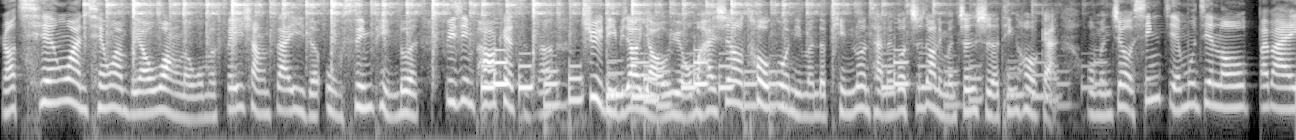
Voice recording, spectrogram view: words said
然后千万千万不要忘了我们非常在意的五星评论。毕竟 Podcast 呢距离比较遥远，我们还是要透过你们的评论才能够知道你们真实的听后感。我们就新节目见喽，拜拜。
